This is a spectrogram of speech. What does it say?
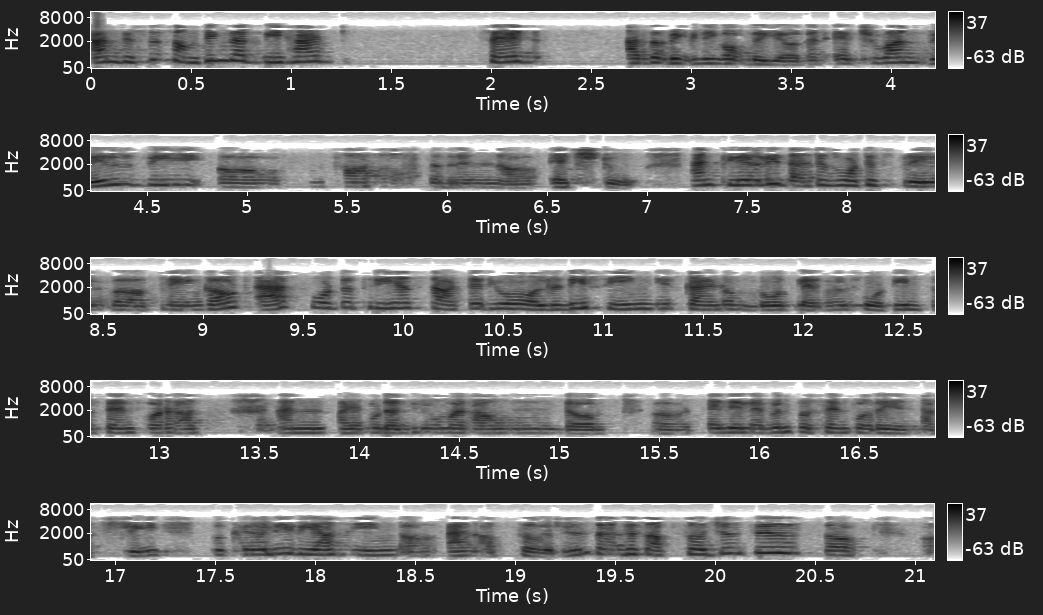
and this is something that we had said at the beginning of the year that H1 will be uh, far than uh, H2. And clearly that is what is play, uh, playing out. As quarter three has started, you are already seeing these kind of growth levels, 14% for us, and I would assume around uh, uh, 10-11% for the industry. So clearly we are seeing uh, an upsurgence, and this upsurgence is uh, uh,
